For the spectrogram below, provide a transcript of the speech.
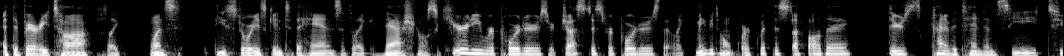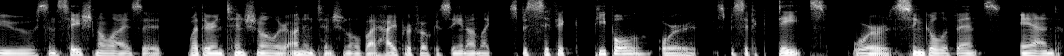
at the very top like once these stories get into the hands of like national security reporters or justice reporters that like maybe don't work with this stuff all day there's kind of a tendency to sensationalize it whether intentional or unintentional by hyper focusing on like specific people or specific dates or single events and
